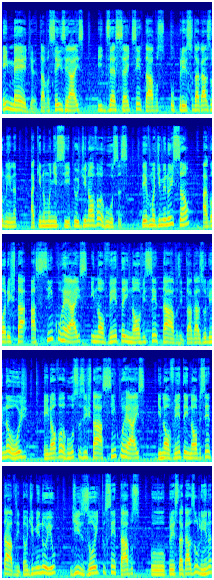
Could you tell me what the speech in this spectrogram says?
em média. Estava R$ 6,17 o preço da gasolina aqui no município de Nova Russas. Teve uma diminuição, agora está a R$ 5,99. Então a gasolina hoje em Nova Russas está a R$ 5,99. Então diminuiu 18 centavos o preço da gasolina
